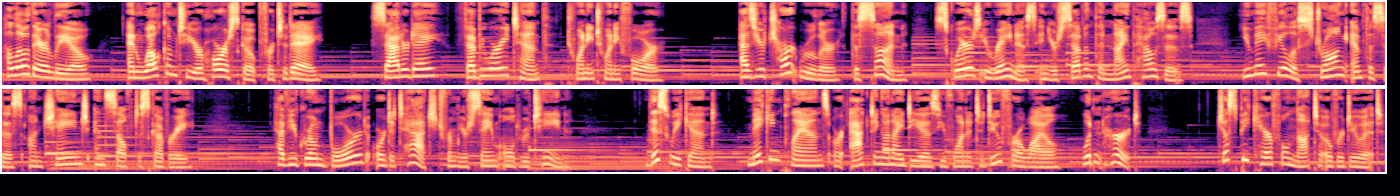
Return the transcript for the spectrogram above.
Hello there, Leo, and welcome to your horoscope for today, Saturday, February 10th, 2024. As your chart ruler, the Sun, squares Uranus in your 7th and ninth houses, you may feel a strong emphasis on change and self discovery. Have you grown bored or detached from your same old routine? This weekend, making plans or acting on ideas you've wanted to do for a while wouldn't hurt. Just be careful not to overdo it.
